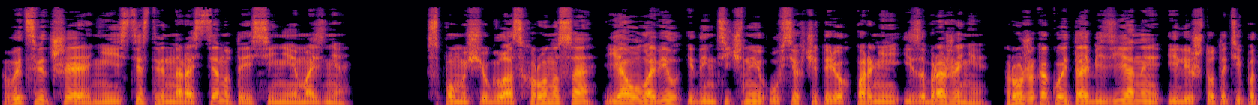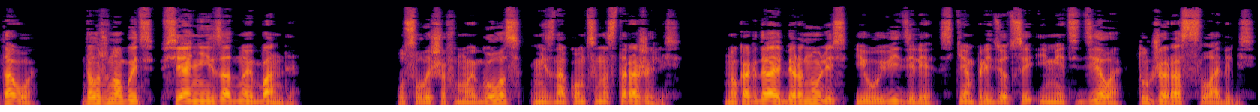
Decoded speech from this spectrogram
Выцветшая, неестественно растянутая синяя мазня. С помощью глаз Хроноса я уловил идентичные у всех четырех парней изображения. Рожа какой-то обезьяны или что-то типа того. Должно быть, все они из одной банды. Услышав мой голос, незнакомцы насторожились но когда обернулись и увидели, с кем придется иметь дело, тут же расслабились.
